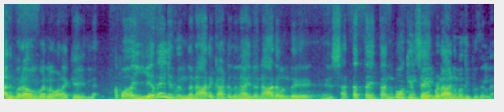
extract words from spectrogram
அது பேர் அவங்க பேரில் வழக்கே இல்லை. அப்போ எதை இது இந்த நாடு காட்டுதுன்னா இந்த நாடு வந்து சட்டத்தை தன்போக்கில் செயல்பட அனுமதிப்பதில்லை.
